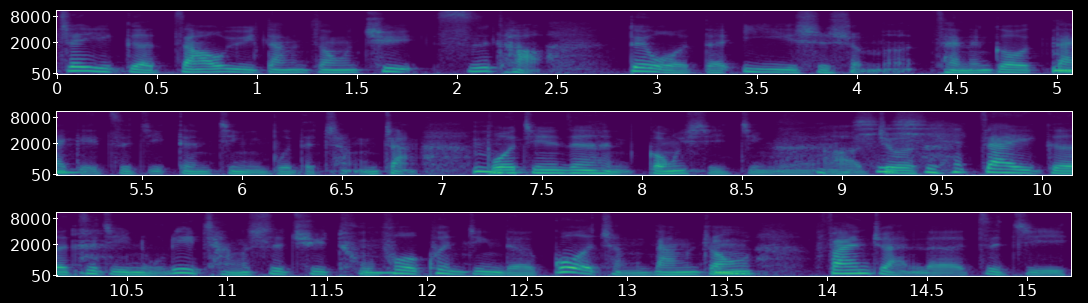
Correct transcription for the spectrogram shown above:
这一个遭遇当中去思考。对我的意义是什么？才能够带给自己更进一步的成长。不过今天真的很恭喜景文啊！就在一个自己努力尝试去突破困境的过程当中，翻转了自己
